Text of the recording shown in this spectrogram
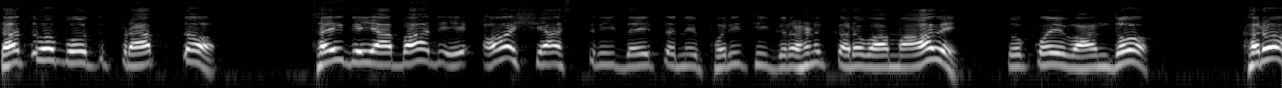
તત્વબોધ પ્રાપ્ત થઈ ગયા બાદ એ અશાસ્ત્રી દૈતને ફરીથી ગ્રહણ કરવામાં આવે તો કોઈ વાંધો ખરો?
